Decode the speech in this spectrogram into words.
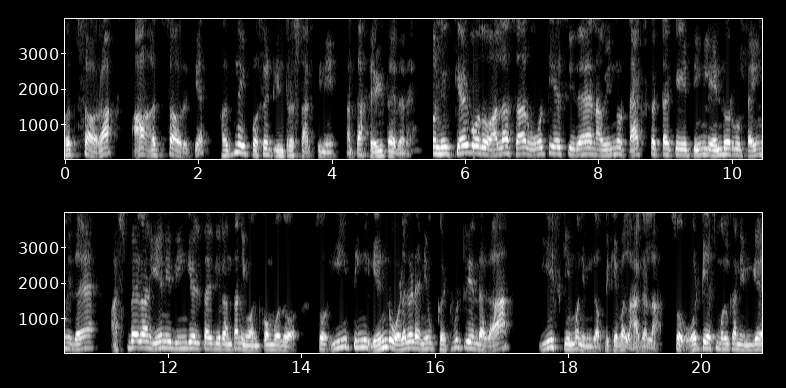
ಹತ್ತು ಸಾವಿರ, ಆ ಹತ್ತು ಸಾವಿರಕ್ಕೆ ಹದಿನೈದು ಪರ್ಸೆಂಟ್ ಇಂಟ್ರೆಸ್ಟ್ ಹಾಕ್ತೀನಿ ಅಂತ ಹೇಳ್ತಾ ಇದ್ದಾರೆ. ನೀವು ಕೇಳ್ಬೋದು, ಅಲ್ಲ ಸರ್ ಓ ಟಿ ಎಸ್ ಇದೆ, ನಾವು ಇನ್ನು ಟ್ಯಾಕ್ಸ್ ಕಟ್ಟಕ್ಕೆ ಈ ತಿಂಗಳು ಎಂಡ್ವರೆಗೂ ಟೈಮ್ ಇದೆ, ಅಷ್ಟು ಬೇಗ ಏನಿದು ಹಿಂಗೆ ಹೇಳ್ತಾ ಇದ್ದೀರಾ ಅಂತ ನೀವು ಅನ್ಕೊಬೋದು. ಸೊ ಈ ತಿಂಗಳು ಎಂಡ್ ಒಳಗಡೆ ನೀವು ಕಟ್ಬಿಟ್ರಿ ಅಂದಾಗ, ಈ ಸ್ಕೀಮು ನಿಮ್ಗೆ ಅಪ್ಲಿಕೇಬಲ್ ಆಗಲ್ಲ. ಸೊ ಓ ಟಿ ಎಸ್ ಮೂಲಕ ನಿಮಗೆ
